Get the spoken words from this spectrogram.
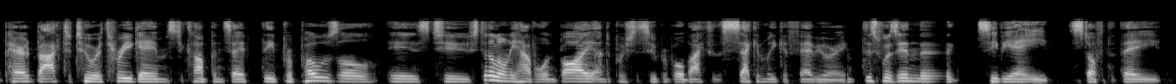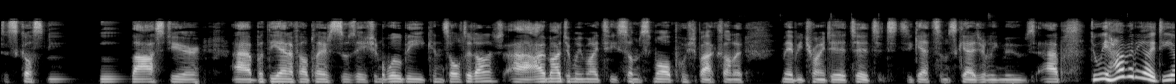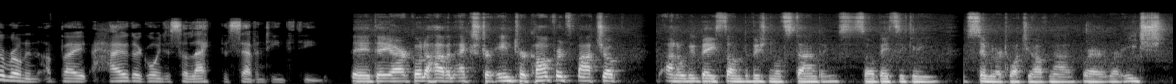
pared back to two or three games to compensate. The proposal is to still only have one bye and to push the Super Bowl back to the second week of February. This was in the CBA stuff that they discussed last year, uh, but the NFL Players Association will be consulted on it. Uh, I imagine we might see some small pushbacks on it, maybe trying to to, to, to get some scheduling moves. Uh, do we have any idea, Ronan, about how they're going to select the 17th team? They, they are going to have an extra inter-conference matchup and it'll be based on divisional standings. So basically similar to what you have now, where, where each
